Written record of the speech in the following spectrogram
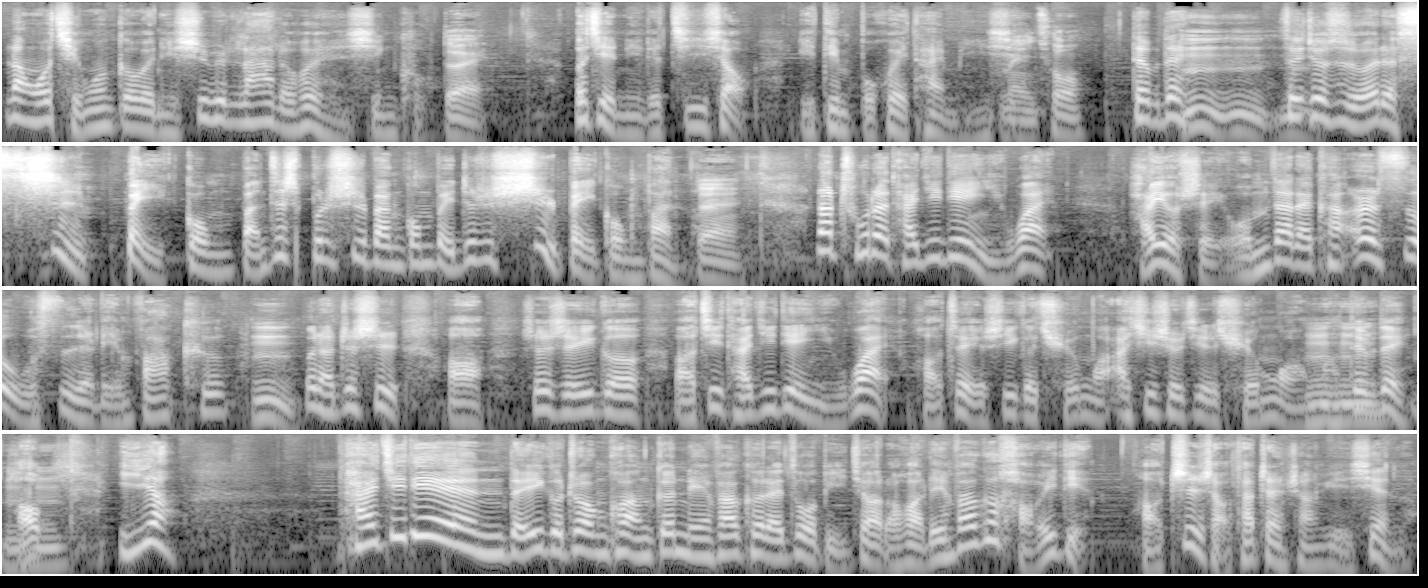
那我请问各位，你是不是拉的会很辛苦？对。而且你的绩效一定不会太明显，没错，对不对？嗯嗯，嗯，这就是所谓的事倍功半，这是不是事半功倍？就是事倍功半。对。那除了台积电以外，还有谁？我们再来看二四五四的联发科。嗯，为了这是哦，这是一个啊，继台积电以外，好，这也是一个全网 IC 设计的全网嘛，嗯、对不对？好，嗯、一样。台积电的一个状况跟联发科来做比较的话，联发科好一点，好，至少它站上月线了。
